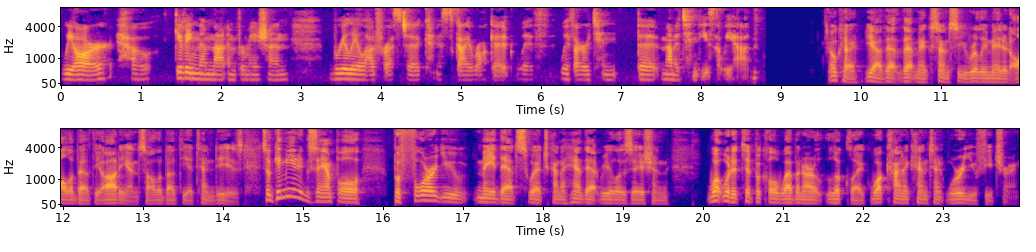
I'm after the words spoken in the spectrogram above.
we are. How giving them that information really allowed for us to kind of skyrocket with with our attend the amount of attendees that we had Okay, yeah, that that makes sense. So you really made it all about the audience, all about the attendees. So give me an example before you made that switch, kind of had that realization. What would a typical webinar look like? What kind of content were you featuring?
